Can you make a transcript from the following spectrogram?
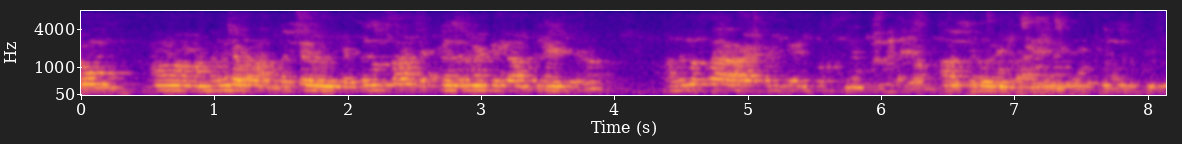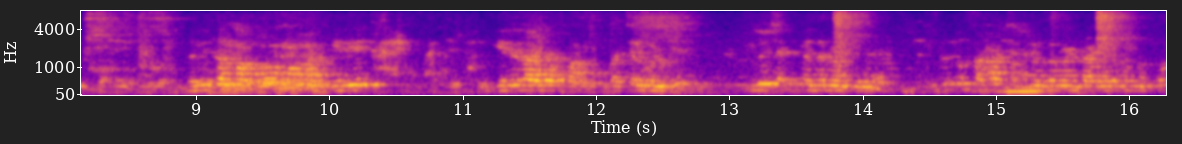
ಕೋಂ ಮಂಜಪ್ಪ ಬಚ್ಚಲಗುಂಟೆ ಅದನ್ನು ಸಹ ಚೆಕ್ ಮೆಜರ್ಮೆಂಟ್ ಇಲ್ಲ ಅಂತ ಹೇಳಿದ್ರು ಅದನ್ನು ಸಹ ಆಗ ಕಮಿಟಿಯಲ್ಲಿ ತೋರಿಸಿ ಆ ತಿರುವಳಿ ದಲಿತಮ್ಮ ಕೋಮ ಗಿರಿ ಗಿರಿರಾಜಪ್ಪ ಬಚ್ಚಲಗುಂಟೆ ಇದು ಚೆಕ್ ಮೆಜರ್ಮೆಂಟ್ ಇದೆ ಇದನ್ನು ಸಹ ಚೆಕ್ ಮೆಜರ್ಮೆಂಟ್ ಆಗಿರೋದನ್ನು ತೋರಿಸಿ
